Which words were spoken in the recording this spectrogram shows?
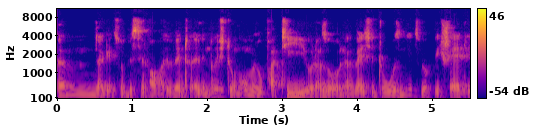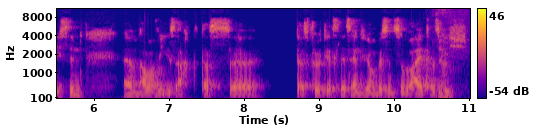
Ähm, da geht es so ein bisschen auch eventuell in Richtung Homöopathie oder so, ne, welche Dosen jetzt wirklich schädlich sind. Ähm, aber wie gesagt, das, äh, das führt jetzt letztendlich auch ein bisschen zu weit. Also ja. ich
